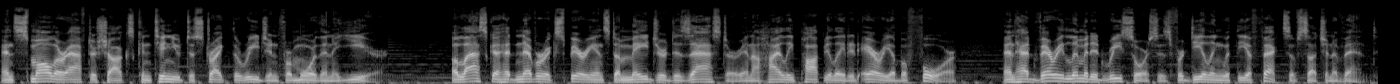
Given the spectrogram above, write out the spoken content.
and smaller aftershocks continued to strike the region for more than a year. Alaska had never experienced a major disaster in a highly populated area before, and had very limited resources for dealing with the effects of such an event.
